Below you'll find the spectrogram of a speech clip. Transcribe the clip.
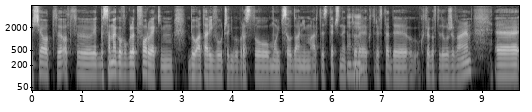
się od od e, jakby samego w ogóle tworu, jakim był Atari W, czyli po prostu mój pseudonim artystyczny, mhm. który, który wtedy, którego wtedy używałem. E,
